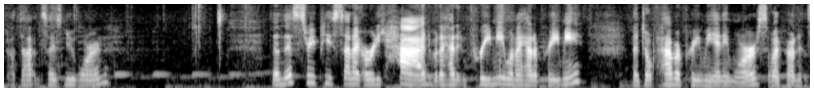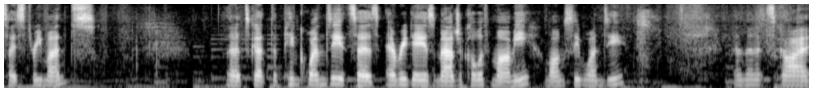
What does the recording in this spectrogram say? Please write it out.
Got that in size newborn. Then this three-piece set I already had, but I had it in preemie when I had a preemie. I don't have a preemie anymore, so I found it in size three months. Then it's got the pink onesie. It says, Every day is magical with mommy. Long sleeve onesie. And then it's got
